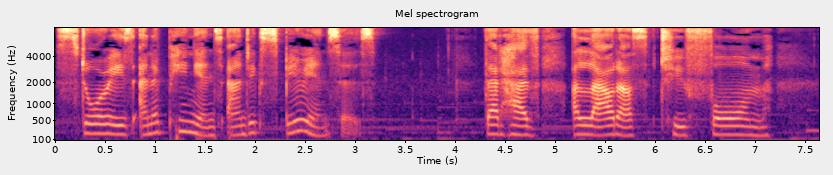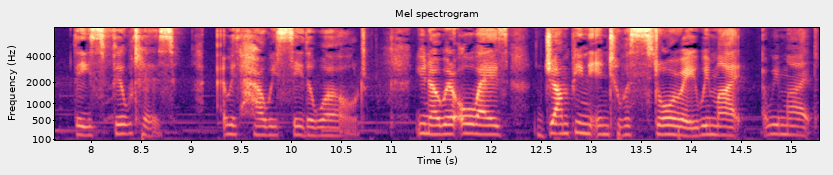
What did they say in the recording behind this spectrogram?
stories and opinions and experiences that have allowed us to form these filters with how we see the world. You know, we're always jumping into a story. We might we might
